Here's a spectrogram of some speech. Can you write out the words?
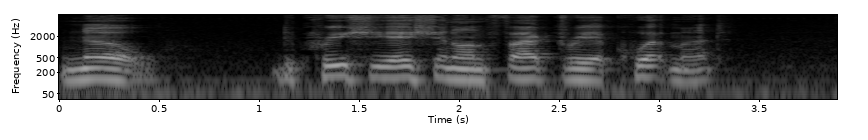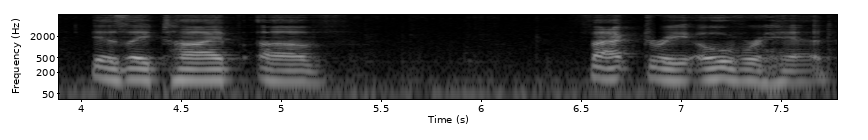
No. Depreciation on factory equipment is a type of factory overhead.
